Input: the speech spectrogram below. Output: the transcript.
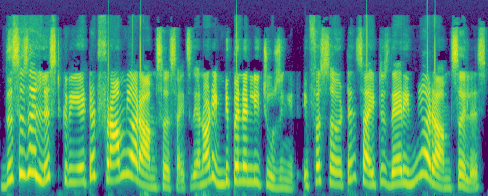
this is a list created from your Ramsar sites. They are not independently choosing it. If a certain site is there in your Ramsar list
